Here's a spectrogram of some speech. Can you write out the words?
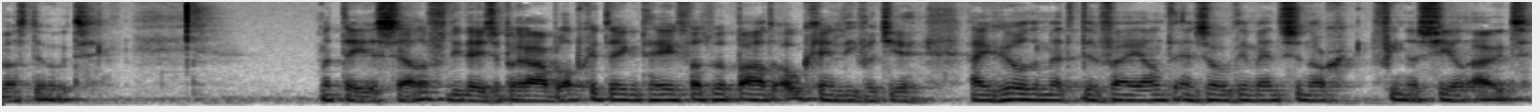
was dood. Matthäus zelf, die deze parabel opgetekend heeft, was bepaald ook geen lievertje. Hij heulde met de vijand en zoog de mensen nog financieel uit,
